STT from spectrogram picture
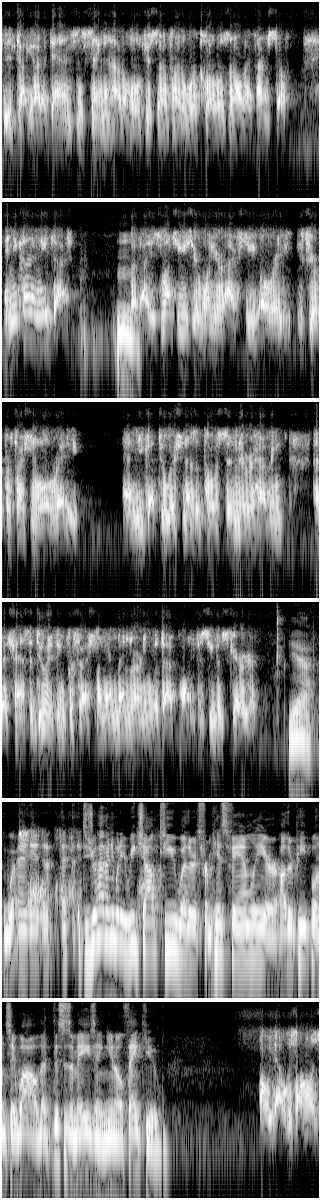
it taught you how to dance and sing and how to hold yourself, how to wear clothes and all that kind of stuff. And you kind of need that. Mm. But it's much easier when you're actually already, if you're a professional already, and you get tuition as opposed to never having had a chance to do anything professionally and then learning at that point. is even scarier. Yeah. And, and, and, did you have anybody reach out to you, whether it's from his family or other people, and say, "Wow, that this is amazing"? You know, thank you. Oh yeah, it was all his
